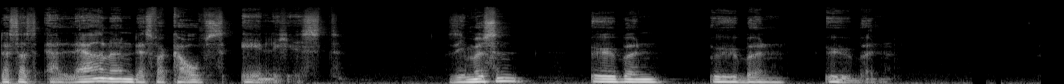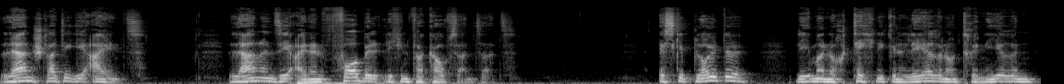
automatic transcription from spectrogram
dass das Erlernen des Verkaufs ähnlich ist. Sie müssen üben, üben, üben. Lernstrategie 1. Lernen Sie einen vorbildlichen Verkaufsansatz. Es gibt Leute, die immer noch Techniken lehren und trainieren,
